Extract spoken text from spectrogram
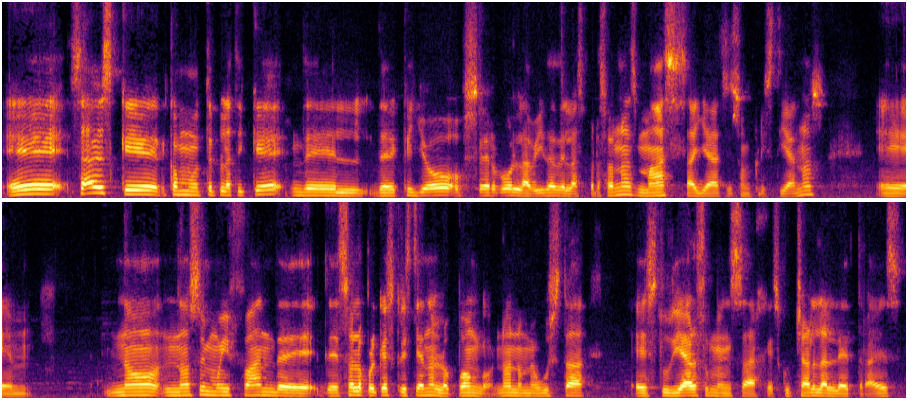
Eh, Sabes que, como te platiqué, de que yo observo la vida de las personas, más allá si son cristianos, em, no, no soy muy fan de, solo porque es cristiano lo pongo. No, no me gusta estudiar su mensaje, escuchar la letra. Es,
